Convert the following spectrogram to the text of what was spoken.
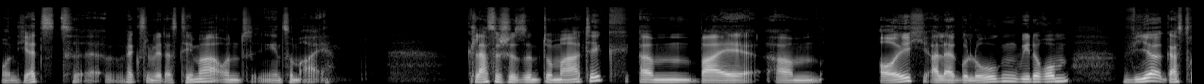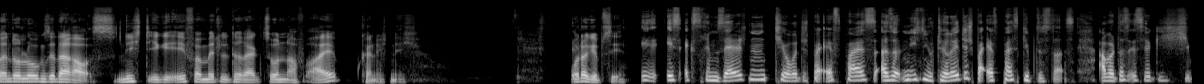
Und jetzt äh, wechseln wir das Thema und gehen zum Ei klassische Symptomatik. Ähm, bei ähm, euch Allergologen wiederum, wir Gastroenterologen sind da raus. Nicht IgE vermittelte Reaktionen auf Ei, kenne ich nicht. Oder gibt es sie? Ist extrem selten, theoretisch bei FPIs. Also nicht nur theoretisch, bei FPIs gibt es das. Aber das ist wirklich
